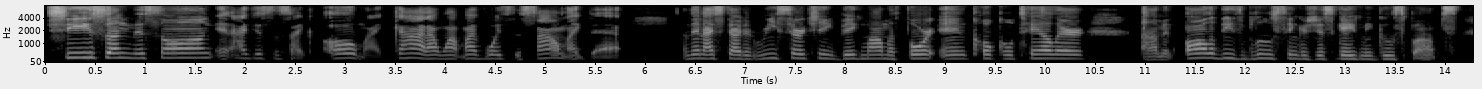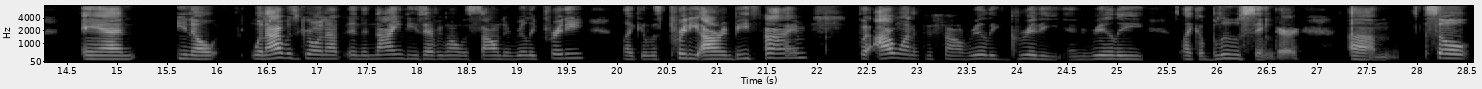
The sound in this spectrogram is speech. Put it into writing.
she sung this song, and I just was like, oh my God, I want my voice to sound like that. And then I started researching Big Mama Thornton, Koko Taylor, um, and all of these blues singers just gave me goosebumps. And, you know, when I was growing up in the 90s, everyone was sounding really pretty, like it was pretty R&B time, but I wanted to sound really gritty and really like a blues singer. Um, so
